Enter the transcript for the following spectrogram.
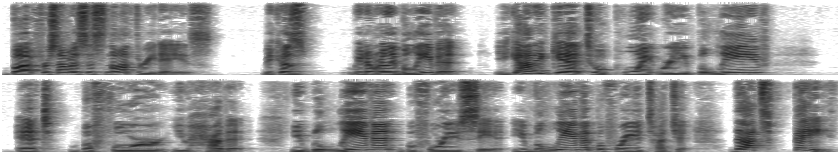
But for some of us, it's not three days because we don't really believe it. You got to get to a point where you believe it before you have it. You believe it before you see it. You believe it before you touch it. That's faith.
